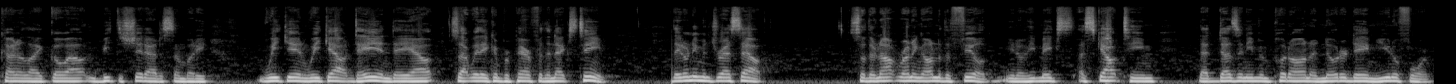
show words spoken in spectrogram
kind of like go out and beat the shit out of somebody week in, week out, day in, day out, so that way they can prepare for the next team. They don't even dress out. So they're not running onto the field. You know, he makes a scout team that doesn't even put on a Notre Dame uniform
